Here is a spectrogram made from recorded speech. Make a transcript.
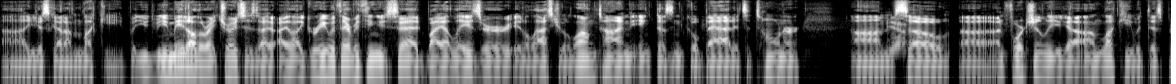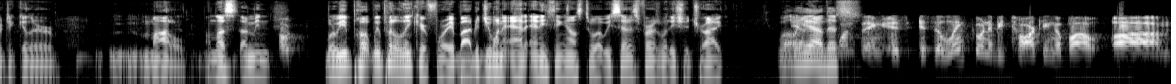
Uh, you just got unlucky, but you you made all the right choices. I, I agree with everything you said. Buy a laser; it'll last you a long time. The ink doesn't go bad. It's a toner. Um, Yeah. So, uh, unfortunately, you got unlucky with this particular m- model. Unless, I mean, Oh. well, we put we put a link here for you, Bob. Did you want to add anything else to what we said as far as what he should try? Well, yeah, just this. one thing is is the link going to be talking about um,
